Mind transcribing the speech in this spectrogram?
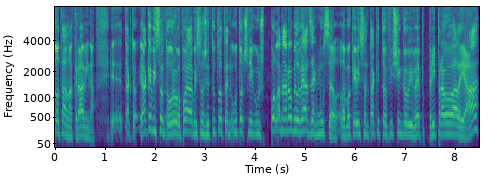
totálna krávina. Je, takto, ja keby som to urobil, povedal by som, že tuto ten útočník už podľa mňa robil viac, jak musel, lebo keby som takýto phishingový web pripravoval ja,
